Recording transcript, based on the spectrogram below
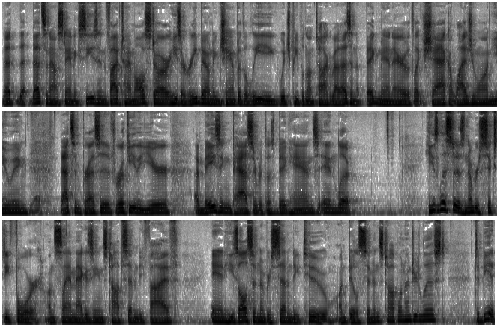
that, that that's an outstanding season five-time all-star he's a rebounding champ of the league which people don't talk about that's in a big man era with like Shaq, Olajuwon Ewing Yep. that's impressive. Rookie of the year, amazing passer with those big hands. And look, he's listed as number 64 on Slam Magazine's top 75. And he's also number 72 on Bill Simmons' top 100 list. To be at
